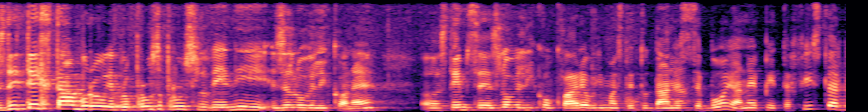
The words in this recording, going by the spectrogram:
Zdaj, teh taborov je bilo pravzaprav v Sloveniji zelo veliko. Ne? S tem se je zelo veliko ukvarjal, vi imate tudi danes ja. seboj, ne Peter Fister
